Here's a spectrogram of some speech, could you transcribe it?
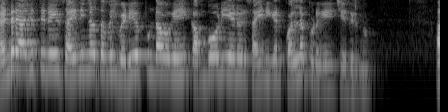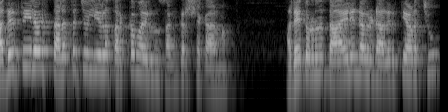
രണ്ട് രാജ്യത്തിന്റെയും സൈന്യങ്ങൾ തമ്മിൽ വെടിവെപ്പുണ്ടാവുകയും കംബോഡിയയുടെ ഒരു സൈനികൻ കൊല്ലപ്പെടുകയും ചെയ്തിരുന്നു. അതിർത്തിയിലെ ഒരു സ്ഥലത്തെ ചൊല്ലിയുള്ള തർക്കമായിരുന്നു സംഘർഷ കാരണം. അതേ തുടർന്ന് തായ്ലൻഡ് അവരുടെ അതിർത്തി അടച്ചു.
